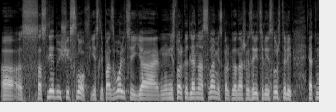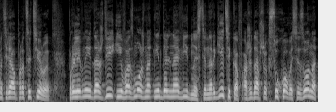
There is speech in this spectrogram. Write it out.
э, со следующих слов. Если позволите, я ну, не столько для нас с вами, сколько для наших зрителей и слушателей этот материал процитирую. Проливные дожди и, возможно, недальновидность энергетиков, ожидавших сухого сезона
